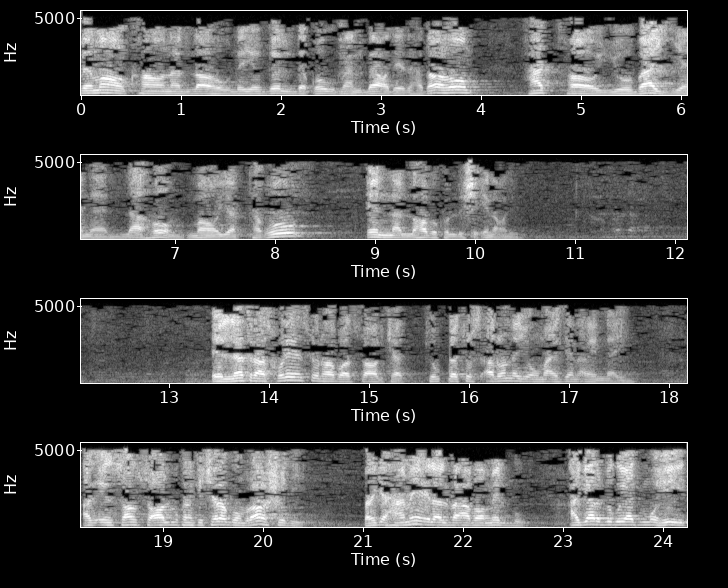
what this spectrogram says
و ما کان الله لیضل قوما بعد هداهم حتی یبین لهم ما یتقون. ان الله بكل شیء علیم. علت را از خود انسان ها باید سوال کرد چون تسالون یوم ازین عن النعیم. از انسان سوال می‌کنن که چرا گمراه شدی؟ برای همه علل و عوامل بود. اگر بگوید محیط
